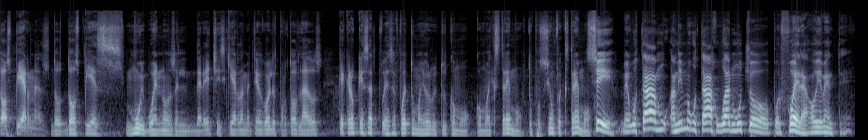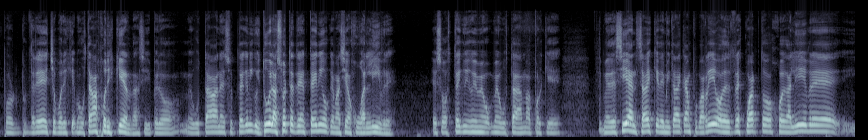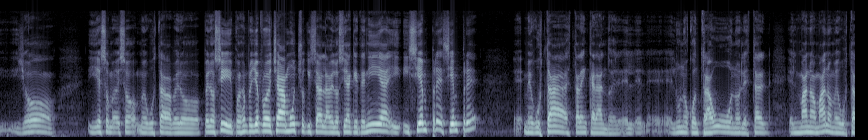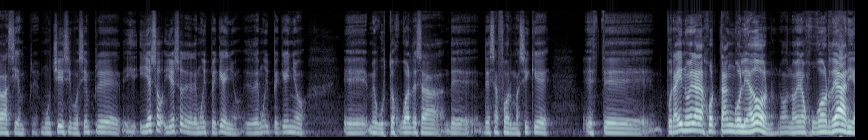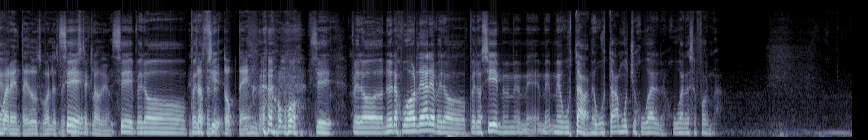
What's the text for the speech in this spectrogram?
dos piernas, do, dos pies muy buenos, en derecha, izquierda, metías goles por todos lados que creo que esa, esa, fue tu mayor virtud como, como extremo. Tu posición fue extremo. Sí, me gustaba, a mí me gustaba jugar mucho por fuera, obviamente. Por, por derecho, por izquierda. Me gustaba más por izquierda, sí, pero me gustaban esos técnicos. Y tuve la suerte de tener técnicos que me hacían jugar libre. Esos técnicos me, me gustaban más porque me decían, sabes que de mitad de campo para arriba o de tres cuartos juega libre. Y yo. Y eso, eso me gustaba. Pero, pero sí, por ejemplo, yo aprovechaba mucho quizás la velocidad que tenía y, siempre, siempre eh, me gustaba estar encarando el, el, uno contra uno, el estar el mano a mano me gustaba siempre, muchísimo, siempre, y, eso, y eso desde muy pequeño, desde muy pequeño eh, me gustó jugar de esa, de, esa forma, así que este, por ahí no era mejor tan goleador, ¿no? no era un jugador de área. 42 goles metiste, sí, Claudio. Sí, pero... Estás pero en el top 10. ¿Cómo? sí, pero no era jugador de área, pero, pero sí, me, me, me, me gustaba, me gustaba mucho jugar, jugar de esa forma.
